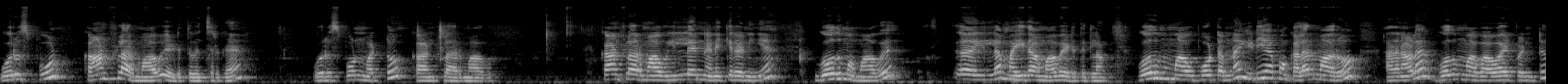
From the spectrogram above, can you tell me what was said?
ஒரு ஸ்பூன் கார்ன்ஃப்ளவர் மாவு எடுத்து வச்சுருக்கேன். ஒரு ஸ்பூன் மட்டும் கார்ன்ஃப்ளவர் மாவு. கார்ன்ஃப்ளவர் மாவு இல்லைன்னு நினைக்கிற நீங்கள் கோதுமை மாவு இல்லை மைதா மாவு எடுத்துக்கலாம். கோதுமை மாவு போட்டோம்னா இடியாப்பம் கலர் மாறும். அதனால் கோதுமை மாவு அவாய்ட் பண்ணிட்டு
